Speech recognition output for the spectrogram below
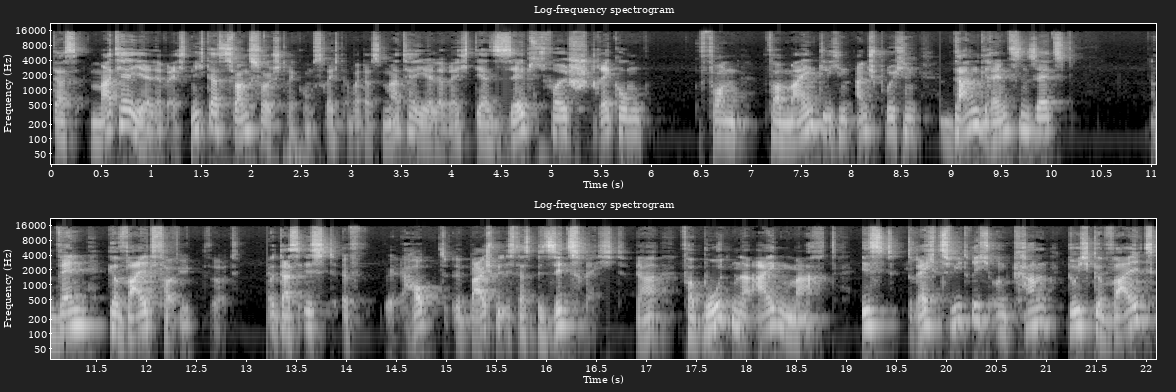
das materielle Recht, nicht das Zwangsvollstreckungsrecht, aber das materielle Recht der Selbstvollstreckung von vermeintlichen Ansprüchen dann Grenzen setzt, wenn Gewalt verübt wird. Das ist äh, Hauptbeispiel ist das Besitzrecht. Ja, verbotene Eigenmacht ist rechtswidrig und kann durch Gewalt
